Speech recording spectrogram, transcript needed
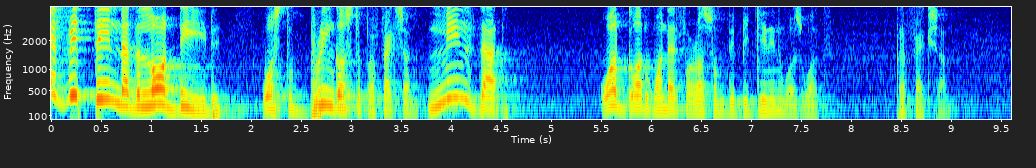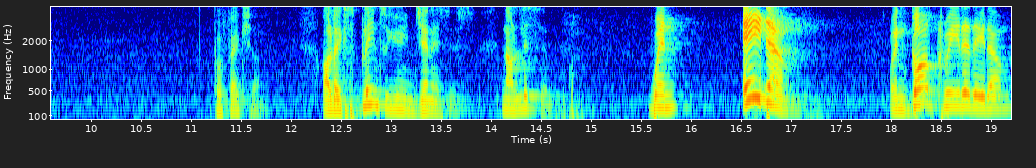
everything that the Lord did was to bring us to perfection. Means that what God wanted for us from the beginning was what? Perfection. Perfection. I'll explain to you in Genesis. Now, listen. When Adam, when God created Adam,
